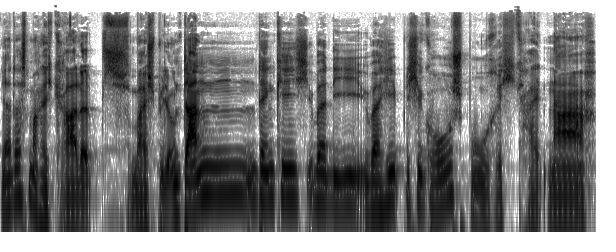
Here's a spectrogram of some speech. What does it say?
Ja, das mache ich gerade zum Beispiel. Und dann denke ich über die überhebliche Großspurigkeit nach,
